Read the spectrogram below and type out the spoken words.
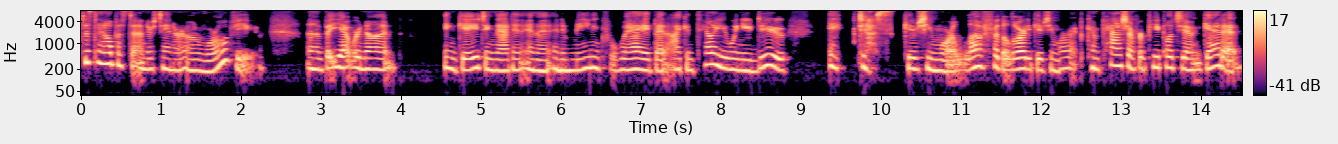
just to help us to understand our own worldview. Uh, but yet we're not engaging that in, in, a, in a meaningful way. But I can tell you when you do, it just gives you more love for the Lord. It gives you more compassion for people that you don't get it.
